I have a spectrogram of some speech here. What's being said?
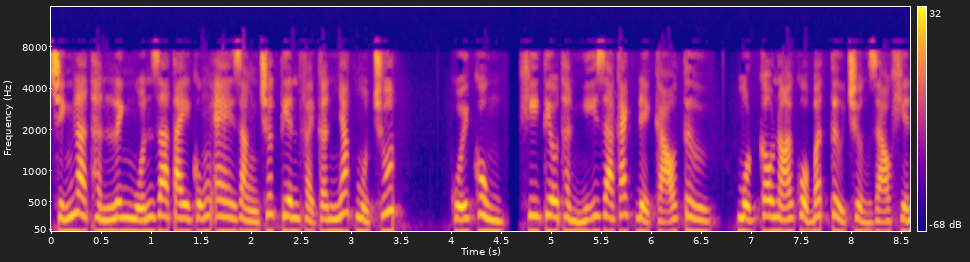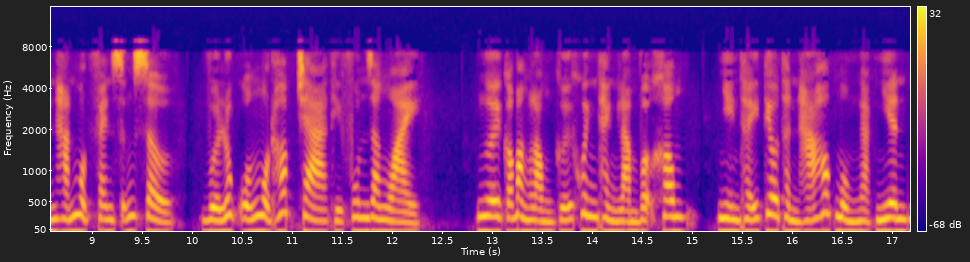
Chính là thần linh muốn ra tay cũng e rằng trước tiên phải cân nhắc một chút. Cuối cùng, khi tiêu thần nghĩ ra cách để cáo từ, một câu nói của bất tử trưởng giáo khiến hắn một phen sững sờ, vừa lúc uống một hớp trà thì phun ra ngoài. Ngươi có bằng lòng cưới Khuynh Thành làm vợ không? Nhìn thấy tiêu thần há hốc mồm ngạc nhiên,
